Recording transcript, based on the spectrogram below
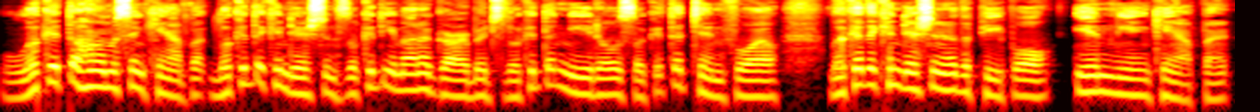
look at the homeless encampment, look at the conditions, look at the amount of garbage, look at the needles, look at the tinfoil, look at the condition of the people in the encampment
